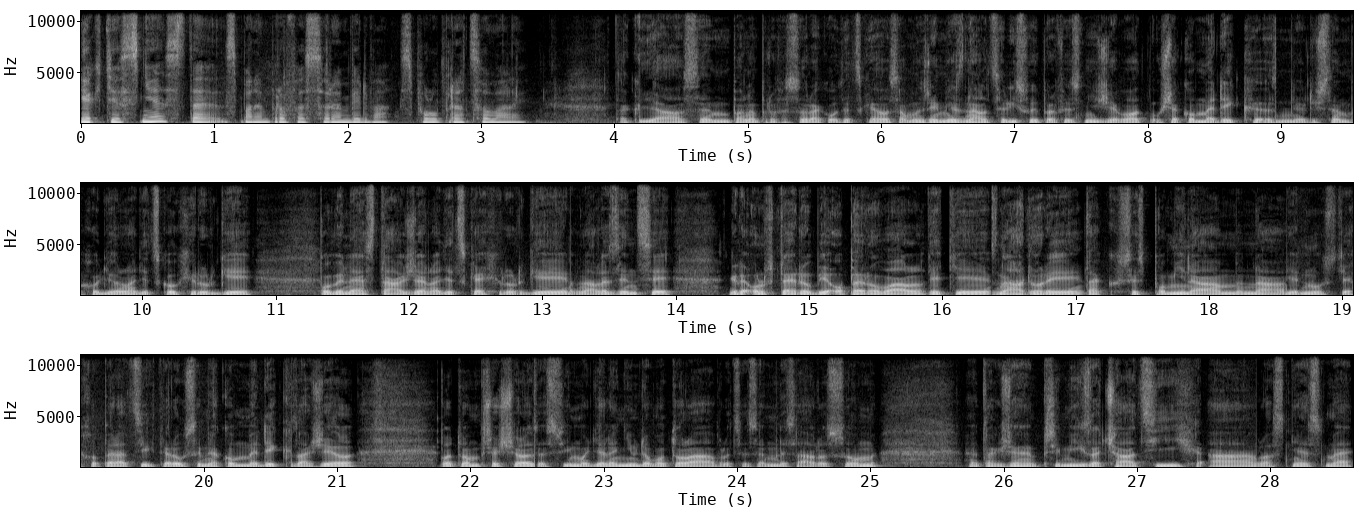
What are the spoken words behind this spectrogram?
Jak těsně jste s panem profesorem vy dva spolupracovali? Tak já jsem pana profesora Kouteckého samozřejmě znal celý svůj profesní život. Už jako medic, když jsem chodil na dětskou chirurgii, povinné stáže na dětské chirurgii v Nalezinci, kde on v té době operoval děti z nádory, tak si vzpomínám na jednu z těch operací, kterou jsem jako medic zažil. Potom přešel se svým oddělením do Motola v roce 78 takže při mých začátcích a vlastně jsme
